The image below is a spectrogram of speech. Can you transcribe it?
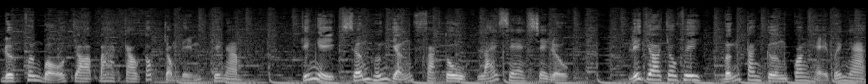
được phân bổ cho 3 cao tốc trọng điểm phía Nam. Kiến nghị sớm hướng dẫn phạt tù lái xe xe rượu. Lý do châu Phi vẫn tăng cường quan hệ với Nga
